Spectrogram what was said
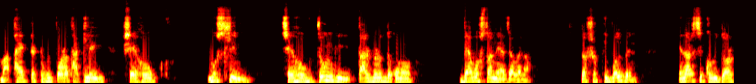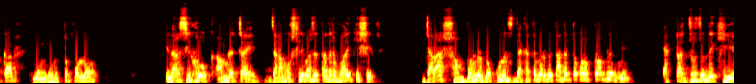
মাথায় একটা টুপি পড়া থাকলেই সে হোক মুসলিম, সে হোক জঙ্গি, তার বিরুদ্ধে কোনো ব্যবস্থা নেওয়া যাবে না। দর্শক কি বলবেন? এনআরসি খুবই দরকার এবং গুরুত্বপূর্ণ। এনআরসি হোক, আমরা চাই, যারা মুসলিম আছে তাদের ভয় কিসের? যারা সম্পূর্ণ ডকুমেন্টস দেখাতে পারবে তাদের তো কোনো প্রবলেম নেই। একটা জুজু দেখিয়ে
